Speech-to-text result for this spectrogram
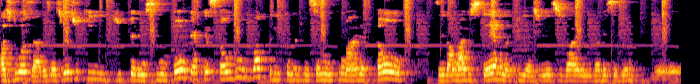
as duas áreas. Às vezes o que diferencia um pouco é a questão do, do atrito, né? De você não ir para uma área tão, sei lá, uma área externa que às vezes vai, vai receber é,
